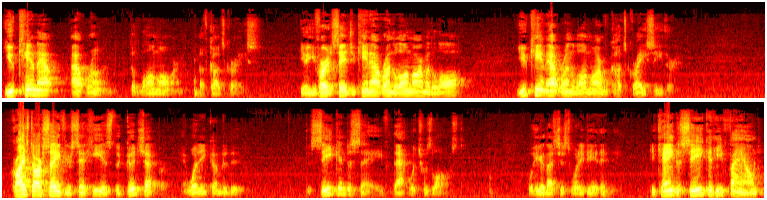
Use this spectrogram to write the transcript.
You cannot outrun the long arm of God's grace. You know, you've heard it said you can't outrun the long arm of the law. You can't outrun the long arm of God's grace either. Christ our Savior said he is the good shepherd. And what did he come to do? To seek and to save that which was lost. Well, here that's just what he did, isn't he? He came to seek and he found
